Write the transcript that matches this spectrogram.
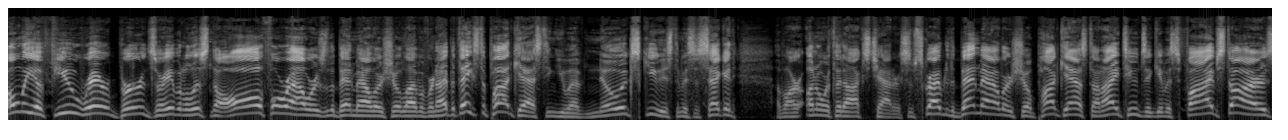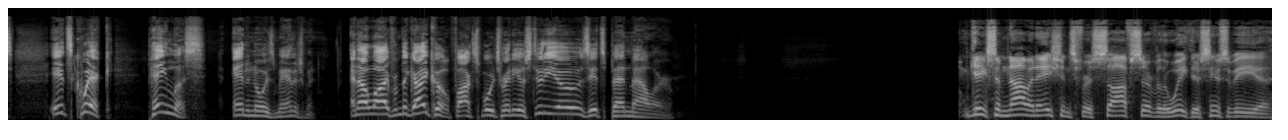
Only a few rare birds are able to listen to all four hours of the Ben Maller Show live overnight, but thanks to podcasting, you have no excuse to miss a second of our unorthodox chatter. Subscribe to the Ben Maller Show podcast on iTunes and give us five stars. It's quick, painless, and a noise management. And now live from the Geico Fox Sports Radio studios, it's Ben Maller. I'm getting some nominations for soft serve of the week. There seems to be uh,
